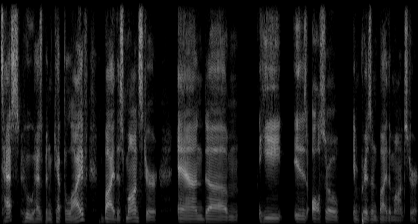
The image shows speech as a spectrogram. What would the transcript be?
Tess, who has been kept alive by this monster. And um, he is also imprisoned by the monster.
